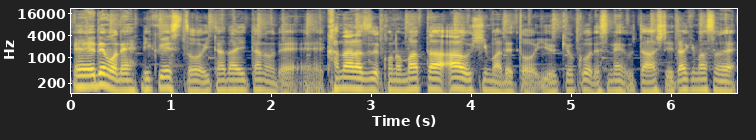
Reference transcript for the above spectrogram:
えーでもね、リクエストをいただいたので、えー必ずこのまた会う日までという曲をですね、歌わせていただきますので、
